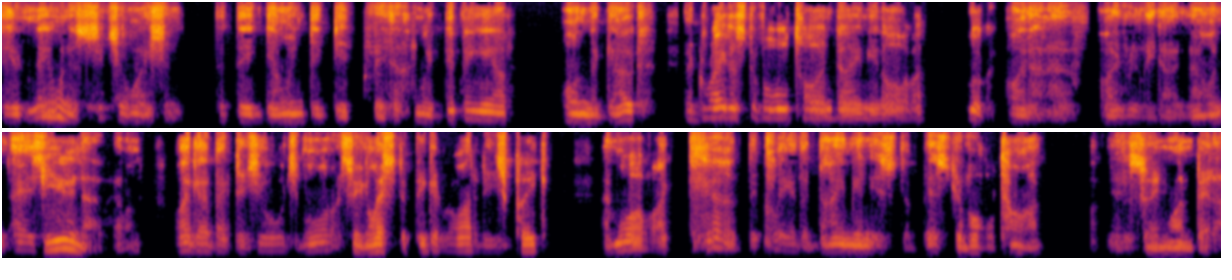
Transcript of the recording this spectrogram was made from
they're now in a situation that they're going to get better. We're dipping out on the goat, the greatest of all time, Damien Oliver. Look, I don't know. I really don't know. And as you know, Helen, I go back to George Moore. I've seen Lester Piggott ride at his peak. And while I can't declare that Damien is the best of all time, I've never seen one better.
